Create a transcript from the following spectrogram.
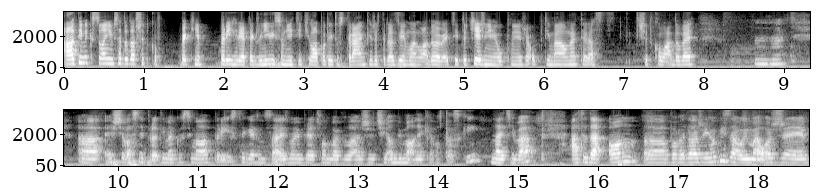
Ale tým mixovaním sa to dá všetko pekne prihriať, takže nikdy som necítila po tejto stránke, že teraz jem len ľadové veci. To tiež nie je úplne že optimálne, teraz všetko ľadové. Mm-hmm. A ešte vlastne predtým, ako si mala prísť, tak ja som sa aj s mojim priateľom bavila, že či on by mal nejaké otázky na teba. A teda on uh, povedal, že jeho by zaujímalo, že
